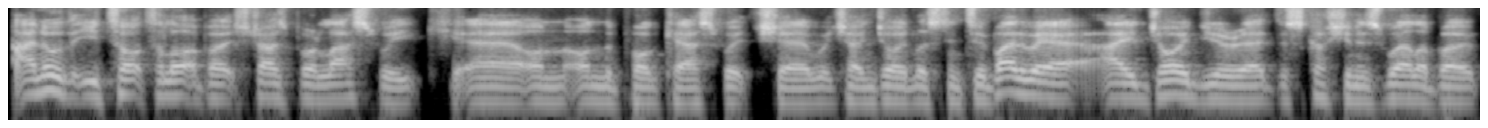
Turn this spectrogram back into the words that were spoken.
I know that you talked a lot about Strasbourg last week uh, on on the podcast, which uh, which I enjoyed listening to. By the way, I enjoyed your uh, discussion as well about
